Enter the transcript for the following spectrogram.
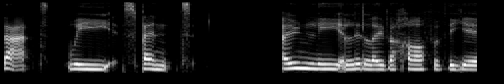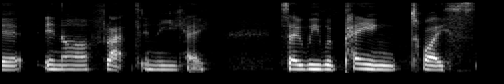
that we spent only a little over half of the year in our flat in the UK. So we were paying twice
